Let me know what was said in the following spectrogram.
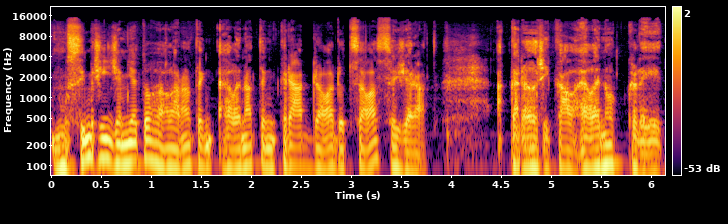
musím říct, že mě to Helena, ten, Helena tenkrát dala docela sežrat. A Karel říkal, Heleno, klid,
